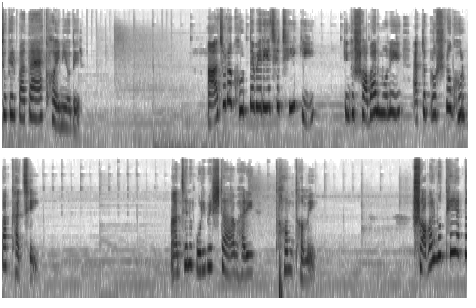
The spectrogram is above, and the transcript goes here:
চোখের পাতা এক হয়নি ওদের। আজ ওরা ঘুরতে বেরিয়েছে ঠিকই, কিন্তু সবার মনে একটা প্রশ্ন ঘুরপাক খাচ্ছেই। আজ যেন পরিবেশটা ভারী থমথমে। সবার মধ্যেই একটা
